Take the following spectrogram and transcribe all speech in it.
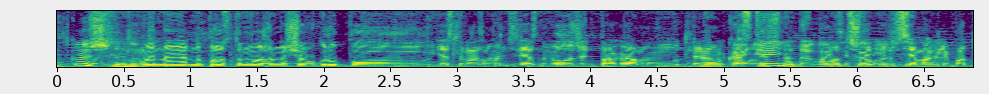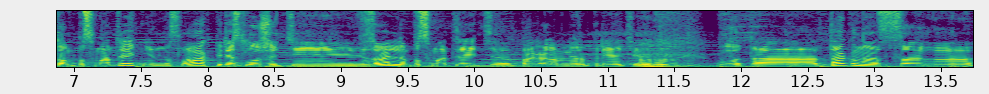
Откроешь? Мы, наверное, просто можем еще в группу, если вам интересно, выложить программу для Да, гостей, конечно, давайте, вот, чтобы конечно, все да. могли потом посмотреть, не на словах переслушать и визуально посмотреть э, программу мероприятия. Вот, а так у нас э,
